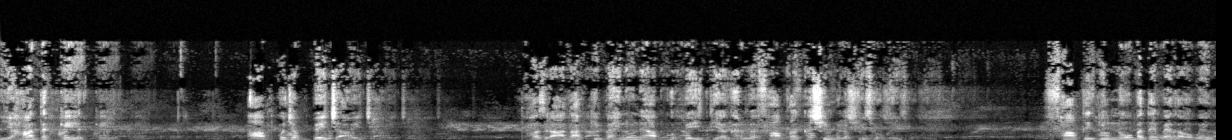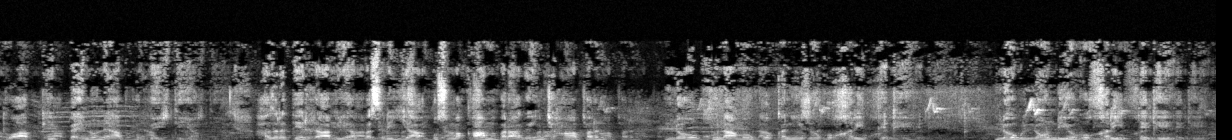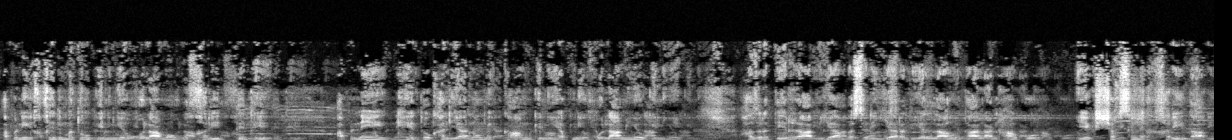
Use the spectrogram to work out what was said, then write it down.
यहाँ तक के आपको जब बेचा तो हजरात आपकी बहनों ने आपको बेच दिया, घर में फाका कशी मुलविस हो गई। फाके की नौबतें पैदा हो गई तो आपकी बहनों ने आपको बेच दिया। हज़रत राबिया बसरिया उस मकाम पर आ गई जहाँ पर लोग गुलामों को कनीजों को खरीदते थे। लोग लौंडियों को खरीदते थे, अपनी खिदमतों के लिए गुलामों को खरीदते थे, अपने खेतों खलियानों में काम के लिए, अपनी गुलामियों के लिए। हज़रत राबिया बसरिया रदी अल्लाह तहा को एक शख्स ने खरीदा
